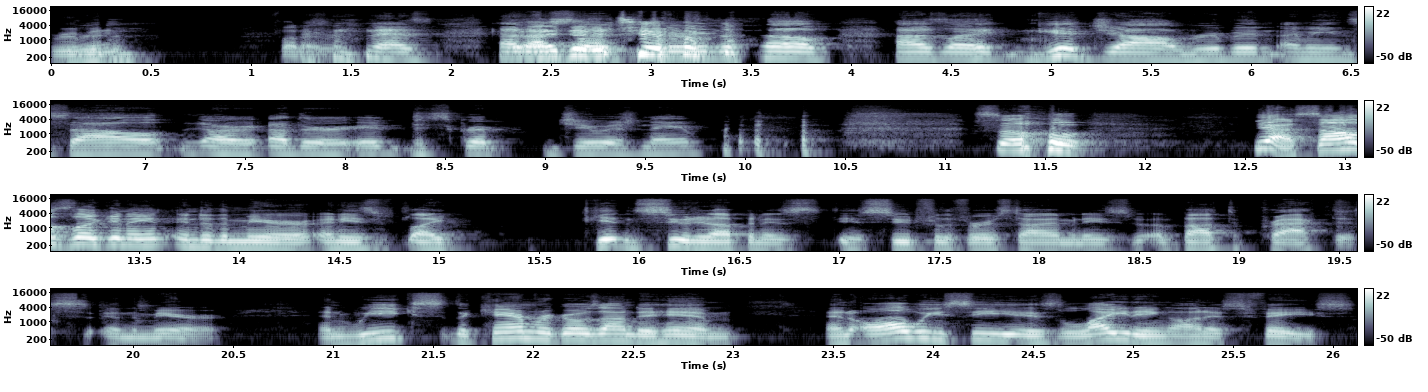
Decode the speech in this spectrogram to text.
Reuben? Reuben. Whatever. as, as I, I did it too during the film, I was like, "Good job, Reuben." I mean, Sal, our other descript Jewish name. so, yeah, Sal's looking in, into the mirror and he's like getting suited up in his his suit for the first time, and he's about to practice in the mirror. And weeks, the camera goes on to him, and all we see is lighting on his face,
